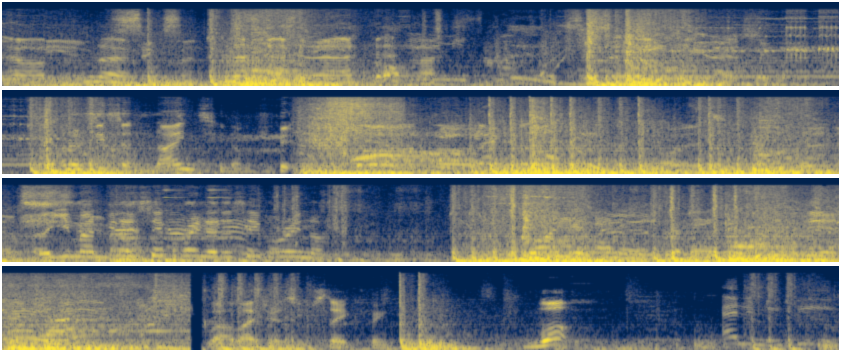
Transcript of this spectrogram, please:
No, no. On a 6 and 19, I'm pretty Oh, no. Oh, you man, Saber Rainer, the Saber Rainer. One. Well, I'm actually some snake thing. What? Enemy B.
